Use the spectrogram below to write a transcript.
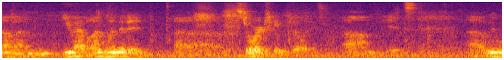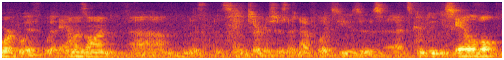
um you have unlimited uh, storage capabilities. Um, it's uh, we work with with Amazon, um, the, same services that Netflix uses. Uh, it's completely scalable.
